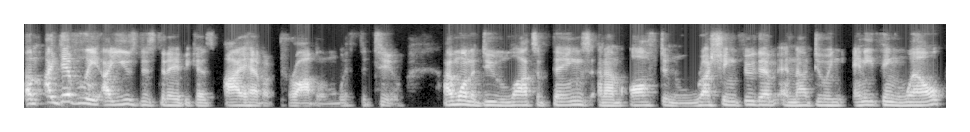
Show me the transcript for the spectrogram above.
Um, I definitely I use this today because I have a problem with the two. I want to do lots of things, and I'm often rushing through them and not doing anything well.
